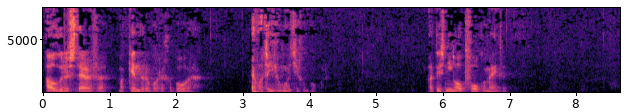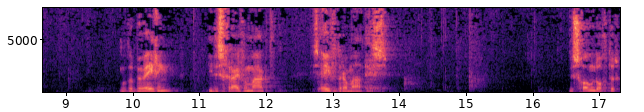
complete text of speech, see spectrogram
Ouderen sterven, maar kinderen worden geboren. Er wordt een jongetje geboren. Maar het is niet hoopvol, gemeente. Want de beweging die de schrijver maakt, is even dramatisch. De schoondochter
